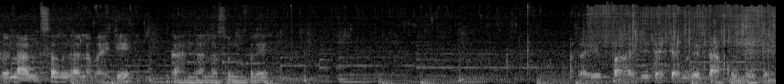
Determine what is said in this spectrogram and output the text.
थोडं लालसर झालं पाहिजे. कांदा लसूण वगैरे. आता ही भाजी त्याच्यामध्ये टाकून देते.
